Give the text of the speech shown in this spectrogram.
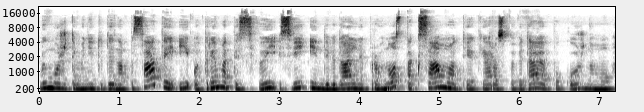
Ви можете мені туди написати і отримати свій, свій індивідуальний прогноз, так само, як я розповідаю по кожному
